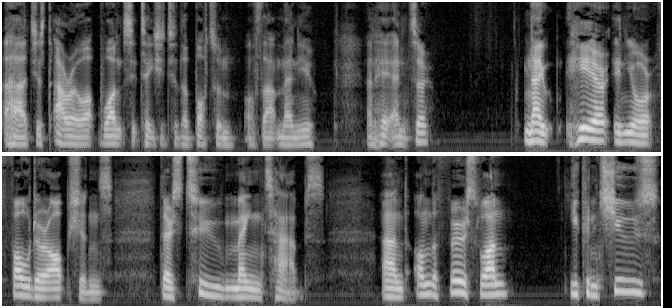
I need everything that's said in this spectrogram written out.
Uh, just arrow up once, it takes you to the bottom of that menu, and hit enter. Now, here in your folder options, there's two main tabs. And on the first one, you can choose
